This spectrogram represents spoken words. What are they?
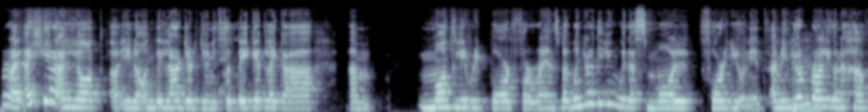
right i hear a lot uh, you know on the larger units that they get like a um, monthly report for rents but when you're dealing with a small four unit i mean you're mm-hmm. probably going to have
